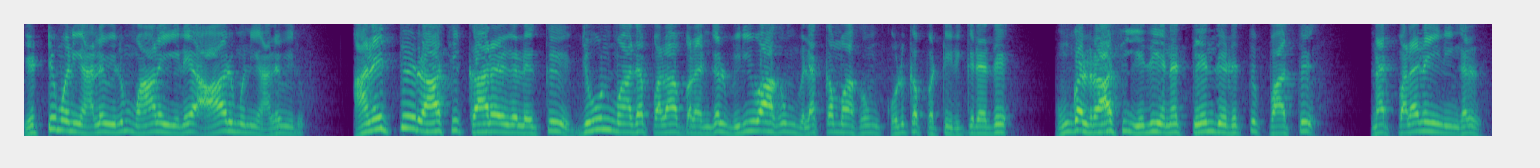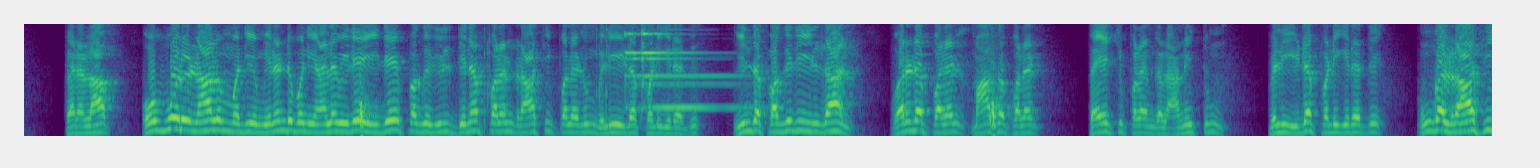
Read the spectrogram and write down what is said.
எட்டு மணி அளவிலும் மாலையிலே ஆறு மணி அளவிலும் அனைத்து ராசிக்காரர்களுக்கு ஜூன் மாத பலாபலன்கள் விரிவாகவும் விளக்கமாகவும் கொடுக்கப்பட்டு இருக்கிறது உங்கள் ராசி எது என தேர்ந்தெடுத்து பார்த்து நற்பலனை நீங்கள் பெறலாம். ஒவ்வொரு நாளும் மதியம் இரண்டு மணி அளவிலே இதே பகுதியில் தினப்பலன் ராசி பலனும் வெளியிடப்படுகிறது. இந்த பகுதியில்தான் வருட பலன் மாத பலன் பயிற்சி பலன்கள் அனைத்தும் வெளியிடப்படுகிறது. உங்கள் ராசி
